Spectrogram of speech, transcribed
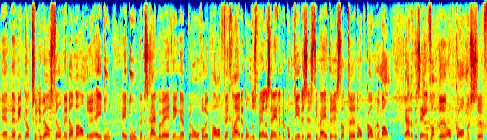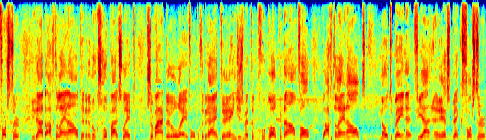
En wint ook zijn duels veel meer dan de anderen. Edu, Edu met de schijnbeweging per ongeluk half weggeleidend om de spelers heen. En dan komt hij in de 16 meter. Is dat de opkomende man? Ja, dat is een van de opkomens. Forster die daar de achterlijn haalt en er een hoekschop uitsleept. Zwaar de rol even omgedraaid. De Rangers met een goed lopende aanval de achterlijn haalt. Notenbenen via rechtsback Foster.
